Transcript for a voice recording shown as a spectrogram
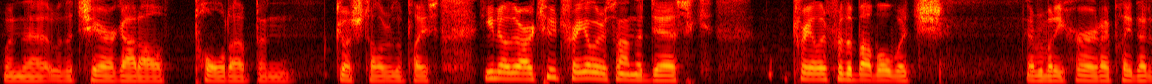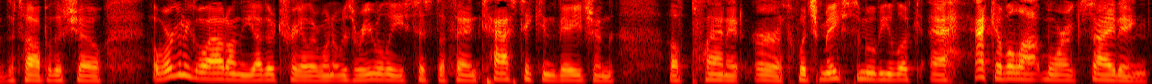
when the when the chair got all pulled up and gushed all over the place. You know, there are two trailers on the disc. Trailer for the bubble, which everybody heard. I played that at the top of the show. We're going to go out on the other trailer when it was re-released as the Fantastic Invasion of Planet Earth, which makes the movie look a heck of a lot more exciting.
